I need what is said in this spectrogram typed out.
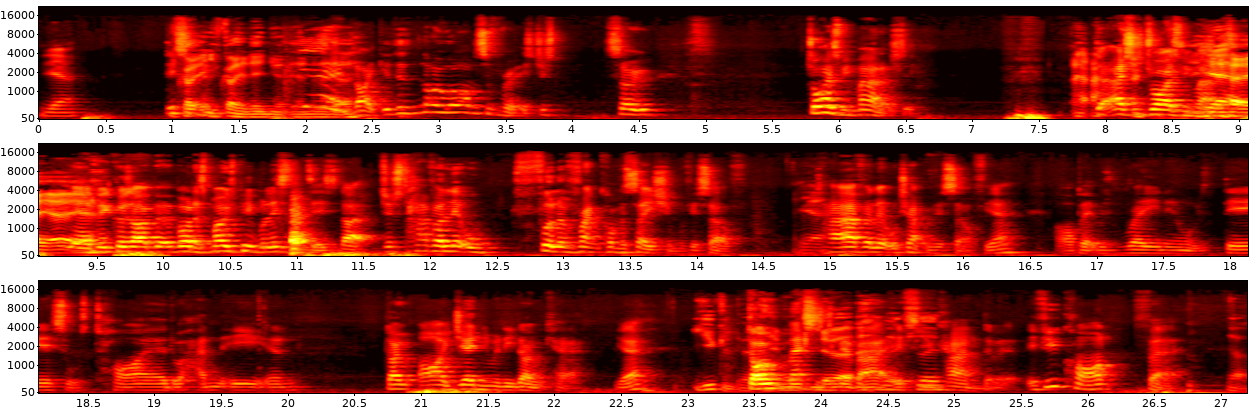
yeah. You've got, is- you've got it in you at the end of yeah, the day. like there's no answer for it. It's just so drives me mad actually. That actually drives me mad. Yeah, yeah, yeah. because I'm be honest, most people listening to this, like, just have a little full and frank conversation with yourself. Yeah. Have a little chat with yourself. Yeah. Oh, but it was raining, or it was this, or I was tired, or I hadn't eaten. Don't I genuinely don't care. Yeah. You can do it. Don't Anyone can message do me about it if you can do it. If you can't, fair. Yeah.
